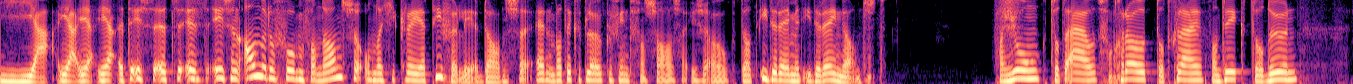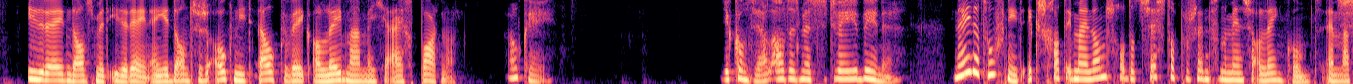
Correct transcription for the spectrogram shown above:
Ja, ja, ja, ja. Het, is, het, het is een andere vorm van dansen, omdat je creatiever leert dansen. En wat ik het leuke vind van salsa is ook dat iedereen met iedereen danst. Van jong tot oud, van groot tot klein, van dik tot dun. Iedereen danst met iedereen. En je danst dus ook niet elke week alleen maar met je eigen partner. Oké. Je komt wel altijd met z'n tweeën binnen. Nee, dat hoeft niet. Ik schat in mijn dansschool dat 60% van de mensen alleen komt. En maar 40%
